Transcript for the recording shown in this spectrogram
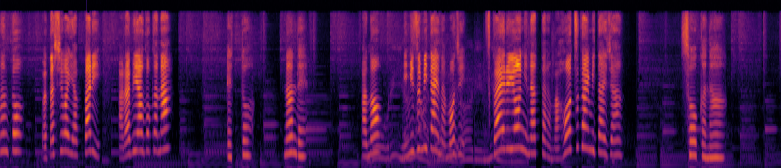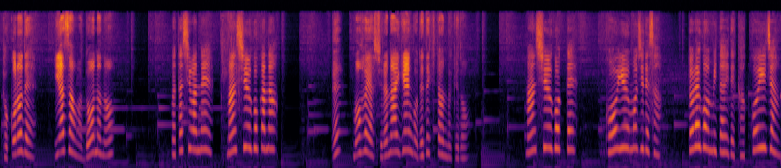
うんと、私はやっぱり、アラビア語かなえっと、なんで？あの、ミミズみたいな文字、使えるようになったら魔法使いみたいじゃん。そうかな。ところで、イヤさんはどうなの？私はね、満州語かな。え、もはや知らない言語出てきたんだけど。満州語って、こういう文字でさ、ドラゴンみたいでかっこいいじゃん。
